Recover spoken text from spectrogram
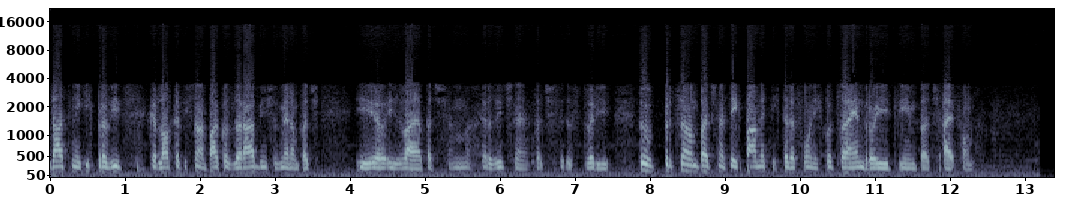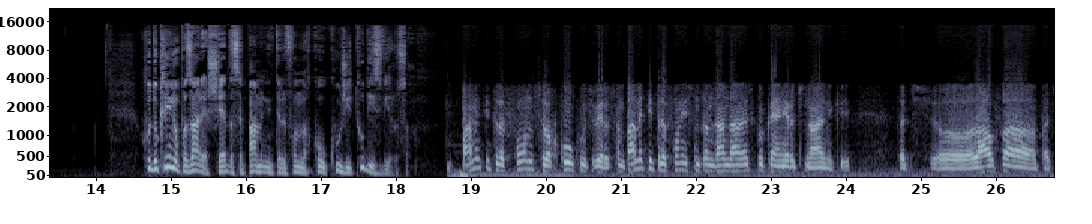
dati nekih pravic, ker lahko tisto napako zlorabi in še zmeraj pač izvaja pač, um, različne pač, stvari. To je predvsem pač na teh pametnih telefonih, kot so Android in pač iPhone. Hudoklin opozarja še, da se pametni telefon lahko okuži tudi z virusom pametni telefon se lahko okuži virus. Sem pametni telefoni, sem tam dan danes kot eni računalniki. Pač, uh, Alfa, pač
